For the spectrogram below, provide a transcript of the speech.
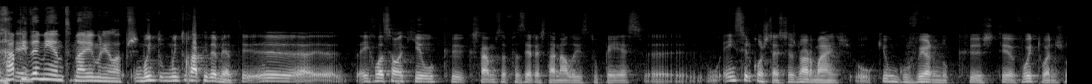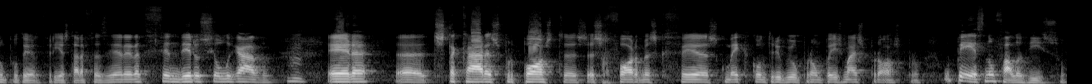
Rapidamente, Mário Maria Lopes. Muito, muito rapidamente. Uh, em relação àquilo que, que, estamos a fazer esta análise do PS, eh, em circunstâncias normais, o que um governo que esteve oito anos no poder deveria estar a fazer era defender o seu legado. Hum. Era uh, destacar as propostas, as reformas que fez, como é que contribuiu para um país mais próspero. O PS não fala disso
